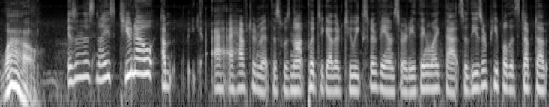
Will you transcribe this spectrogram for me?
Wow. Isn't this nice? Do you know? Um, I, I have to admit, this was not put together two weeks in advance or anything like that. So these are people that stepped up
